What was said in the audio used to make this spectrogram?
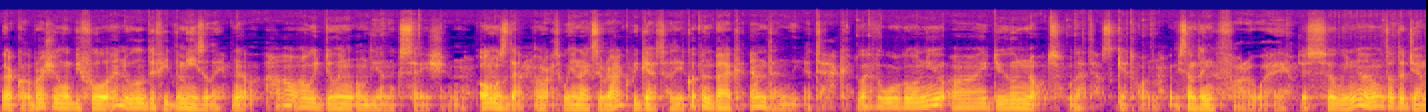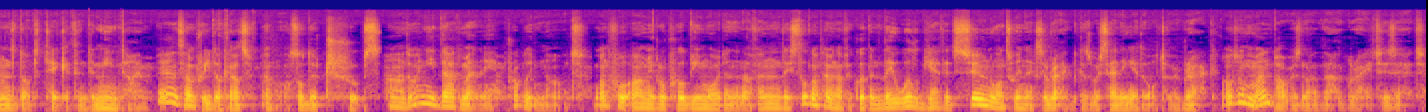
Their collaboration will be full, and we'll defeat them easily. Now, how are we doing on the annexation? Almost there. Alright, we annex Iraq, we get the equipment back, and then we attack. Do I have a war goal on you? I do not. Let us get one. Maybe something far away. Just so we know that the Germans don't take it in the meantime. And some free dockouts. And also the troops. Uh, do I need that many? Probably not. One full army group will be more than enough, and they still don't have enough equipment. They will get it soon once we annex Iraq, because we're sending it all to Iraq. Also, manpower is not that great, is it?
